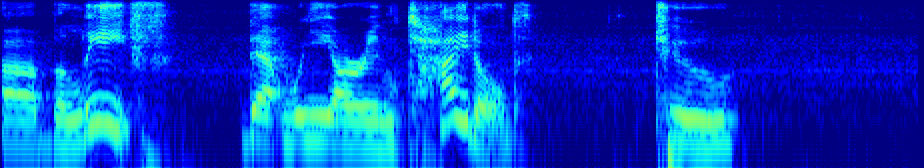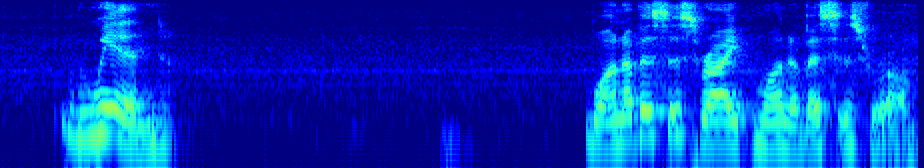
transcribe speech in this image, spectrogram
uh, belief that we are entitled to win. One of us is right, one of us is wrong.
